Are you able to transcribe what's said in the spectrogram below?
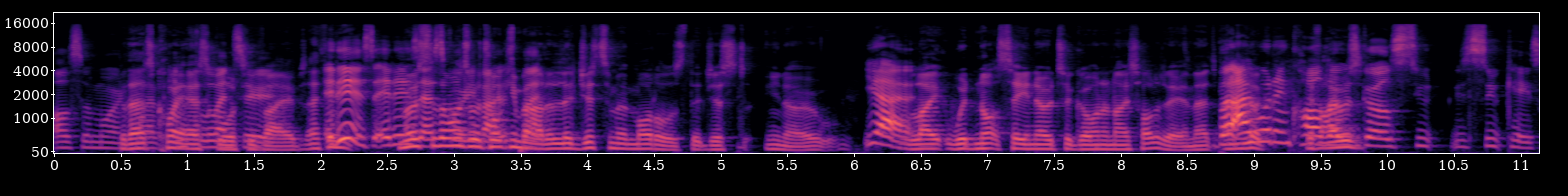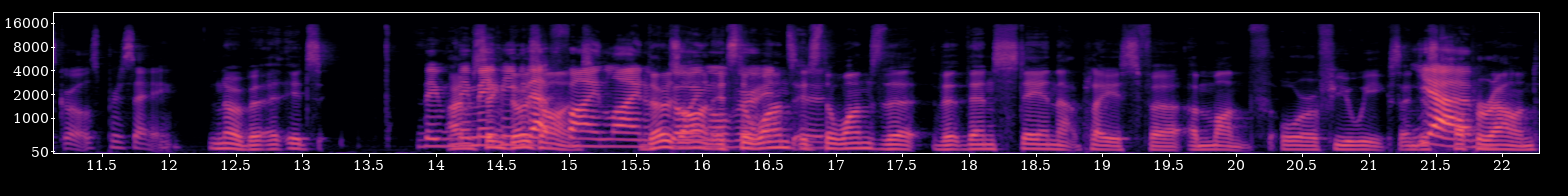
also more. But that's quite escorty vibes. I think is. It is. Most of the ones we're talking vibes, about are legitimate models that just, you know, Yeah. like would not say no to go on a nice holiday, and that's. But and I look, wouldn't call those was- girls suit, suitcase girls per se. No, but it's. They they make those that aren't. fine line of those aren't. It's the ones. It's the ones that that then stay in that place for a month or a few weeks and just Yeah, hop around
